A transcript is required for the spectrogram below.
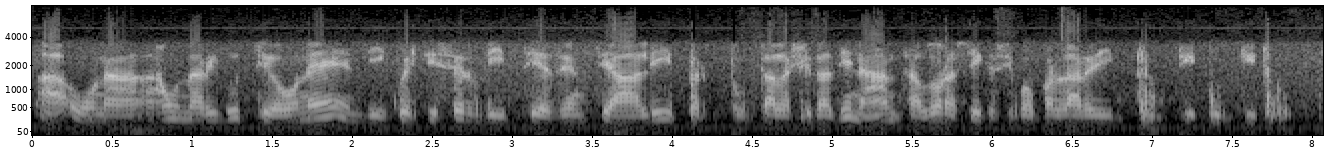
a una, a una, riduzione di questi servizi essenziali per tutta la cittadinanza, allora sì che si può parlare di tutti, tutti, tutti.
